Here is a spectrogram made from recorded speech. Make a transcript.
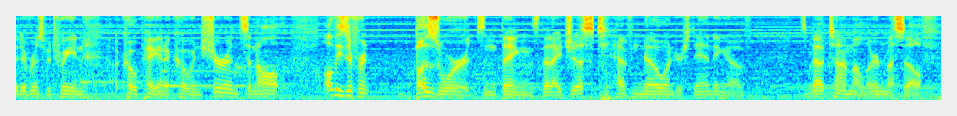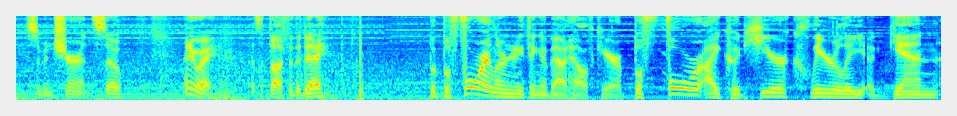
the difference between a copay and a co-insurance and all all these different buzzwords and things that I just have no understanding of. It's about time I learned myself some insurance. So, anyway, that's a thought for the day. But before I learned anything about healthcare, before I could hear clearly again,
